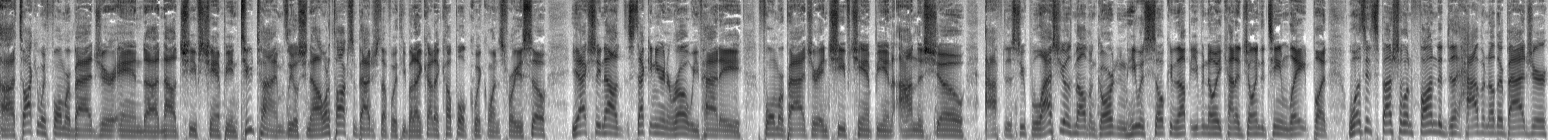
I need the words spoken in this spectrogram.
Uh, talking with former Badger and uh, now Chiefs champion two times, Leo Chenal. I want to talk some Badger stuff with you, but I got a couple quick ones for you. So, you actually now, second year in a row, we've had a former Badger and Chief champion on the show after the Super Bowl. Last year was Melvin Gordon. He was soaking it up, even though he kind of joined the team late. But was it special and fun to have another Badger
